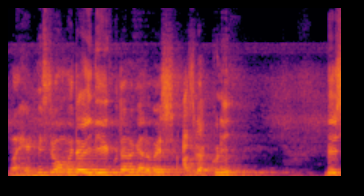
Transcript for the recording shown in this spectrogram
আমার হেডমিস্ত্রি অমৃতা এই দিয়ে কোথাও গেল বেশ, আসবে এক্ষুনি। বেশ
